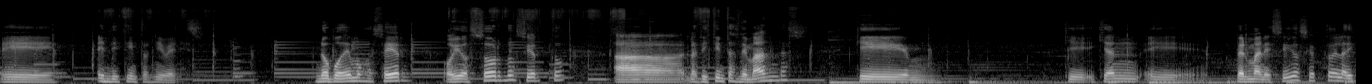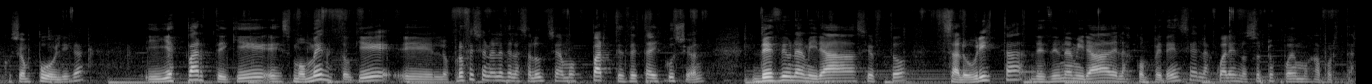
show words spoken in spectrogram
eh, en distintos niveles. No podemos hacer oídos sordos ¿cierto? a las distintas demandas que, que, han eh, permanecido ¿cierto? en la discusión pública y es parte que es momento que eh, los profesionales de la salud seamos partes de esta discusión desde una mirada, ¿cierto?, salubrista, desde una mirada de las competencias en las cuales nosotros podemos aportar.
